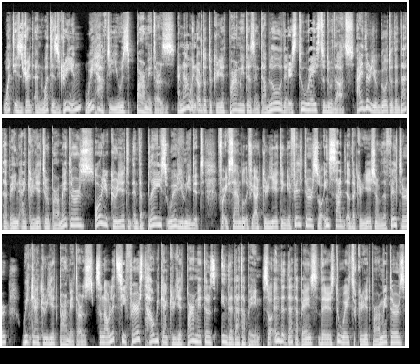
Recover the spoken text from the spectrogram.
what is red and what is green, we have to use parameters. And now in order to create parameters in Tableau, there is two ways to do that. Either you go to the data pane and create your parameters or you create it in the place where you need it. For example, if you are creating a filter, so inside of the creation of the filter, we can create parameters. So now let's see first how we can create parameters in the data pane. So in the data panes, there is two ways to create parameters.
